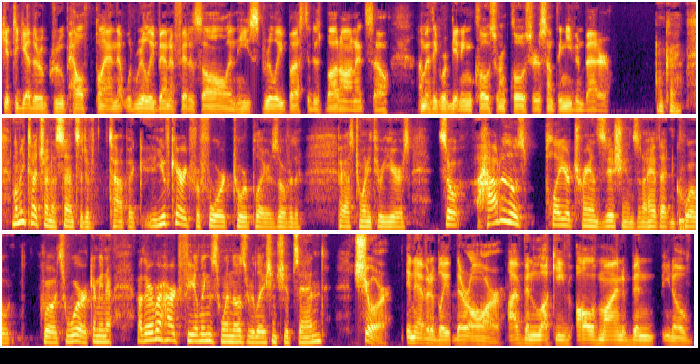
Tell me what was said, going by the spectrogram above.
get together a group health plan that would really benefit us all. And he's really busted his butt on it. So um, I think we're getting closer and closer to something even better. Okay. Let me touch on a sensitive topic. You've carried for four tour players over the past 23 years. So, how do those player transitions, and I have that in quote, quotes, work? I mean, are there ever hard feelings when those relationships end? Sure. Inevitably, there are. I've been lucky. All of mine have been, you know,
